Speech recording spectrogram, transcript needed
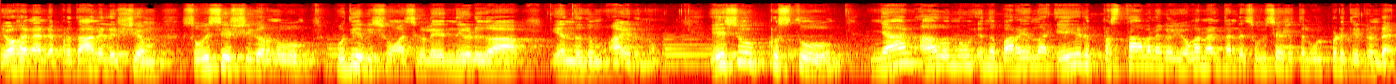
യോഹന്നാന്റെ പ്രധാന ലക്ഷ്യം സുവിശേഷീകരണവും പുതിയ വിശ്വാസികളെ നേടുക എന്നതും ആയിരുന്നു. യേശു ക്രിസ്തു ഞാൻ ആകുന്നു എന്ന് പറയുന്ന ഏഴ് പ്രസ്താവനകൾ യോഹനാൻ തന്റെ സുവിശേഷത്തിൽ ഉൾപ്പെടുത്തിയിട്ടുണ്ട്.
